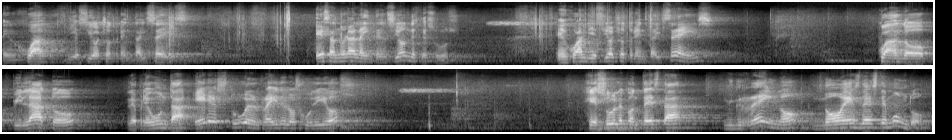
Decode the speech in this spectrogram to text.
en Juan 18:36. Esa no era la intención de Jesús. En Juan 18:36, cuando Pilato le pregunta, ¿eres tú el rey de los judíos? Jesús le contesta, mi reino no es de este mundo.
